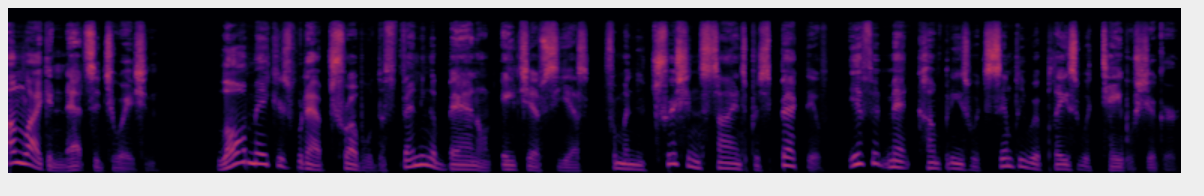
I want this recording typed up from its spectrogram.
Unlike in that situation, lawmakers would have trouble defending a ban on HFCS from a nutrition science perspective if it meant companies would simply replace it with table sugar.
